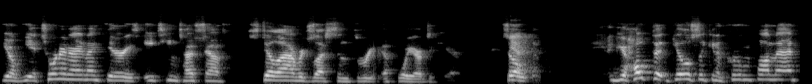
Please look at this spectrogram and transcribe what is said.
you know, he had 299 carries, 18 touchdowns, still averaged less than three, uh, four yards a carry. So yeah. you hope that Gillislee can improve upon that.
